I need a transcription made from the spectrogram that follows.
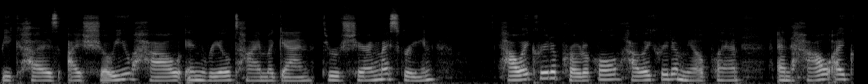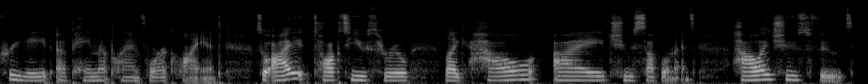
because I show you how in real time, again, through sharing my screen, how I create a protocol, how I create a meal plan, and how I create a payment plan for a client. So I talk to you through like how I choose supplements, how I choose foods,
